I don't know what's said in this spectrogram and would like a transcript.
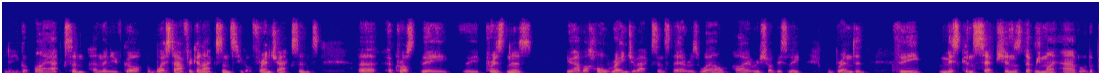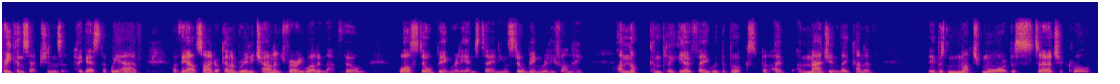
you know, you've got my accent, and then you've got West African accents, you've got French accents uh, across the the prisoners. You have a whole range of accents there as well, Irish, obviously, with Brendan. The misconceptions that we might have, or the preconceptions, I guess, that we have of the outsider, are kind of really challenged very well in that film, while still being really entertaining and still being really funny. I'm not completely au fait with the books, but I imagine they kind of, it was much more of a surgical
